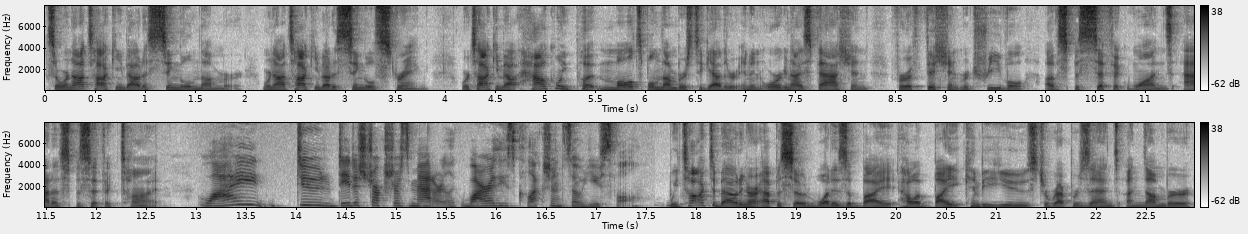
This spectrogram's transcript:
So we're not talking about a single number. We're not talking about a single string. We're talking about how can we put multiple numbers together in an organized fashion for efficient retrieval of specific ones at a specific time. Why do data structures matter? Like, why are these collections so useful? We talked about in our episode, What is a Byte? how a byte can be used to represent a number,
